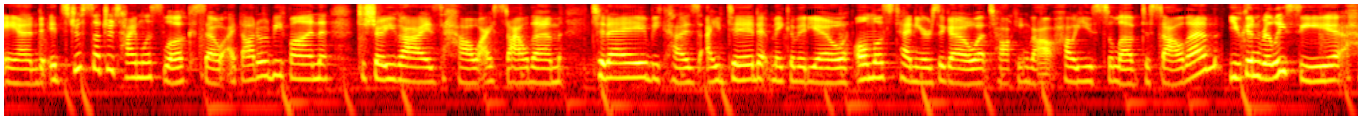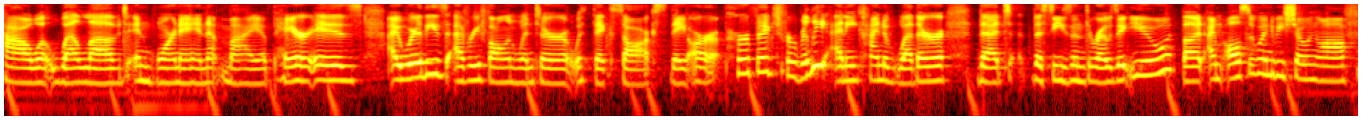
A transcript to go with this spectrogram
and it's just such a timeless look. So I thought it would be fun to show you guys how I style them today because I did make a video almost 10 years ago talking about how I used to love to style them. You can really see how well loved and worn in my pair is. I wear these every fall and winter with thick socks. They are perfect for really any kind of weather that the season throws at you. But I'm also going to be showing off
